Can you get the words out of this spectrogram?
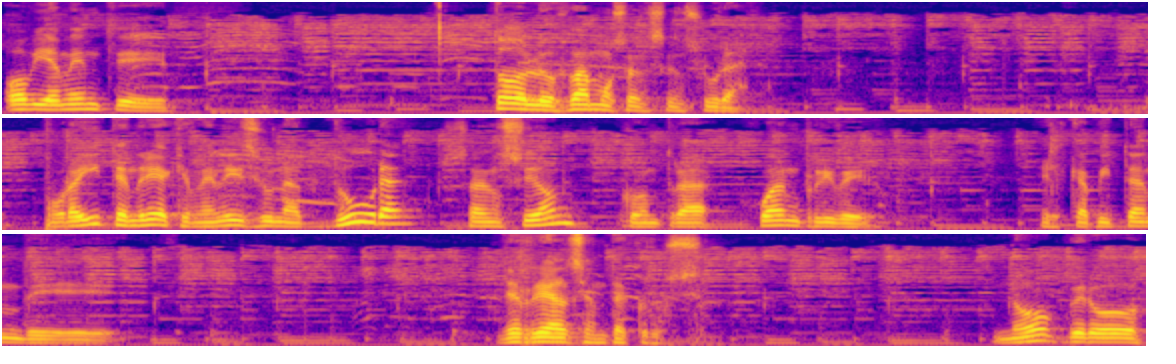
obviamente todos los vamos a censurar. Por ahí tendría que venirse una dura sanción contra Juan Rivero, el capitán de, de Real Santa Cruz. No, pero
